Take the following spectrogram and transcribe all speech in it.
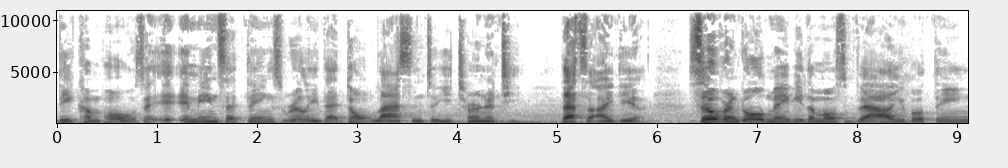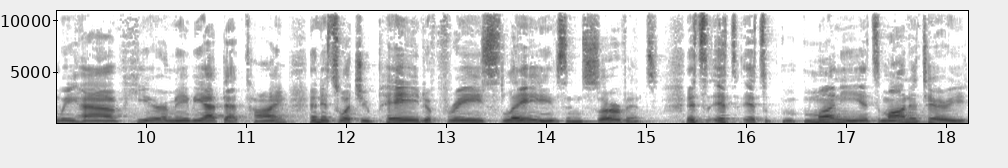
Decompose. It, it means that things really that don't last into eternity. That's the idea. Silver and gold may be the most valuable thing we have here, maybe at that time, and it's what you pay to free slaves and servants. It's, it's, it's money, it's monetary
